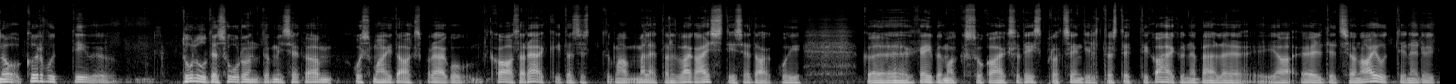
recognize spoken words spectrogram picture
no kõrvuti tulude suurendamisega, kus ma ei tahaks praegu kaasa rääkida, sest ma mäletan väga hästi seda, kui käibemaksu kaheksateist protsendilt tõsteti kahekümne peale ja öeldi, et see on ajutine, nüüd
